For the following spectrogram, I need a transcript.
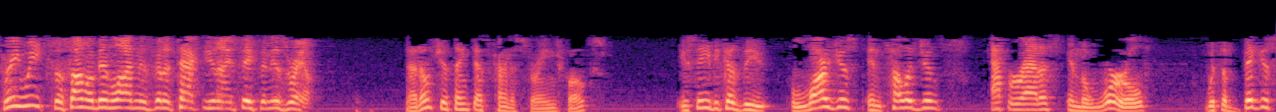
three weeks, Osama bin Laden is going to attack the United States and Israel. Now, don't you think that's kind of strange, folks? You see, because the largest intelligence apparatus in the world, with the biggest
